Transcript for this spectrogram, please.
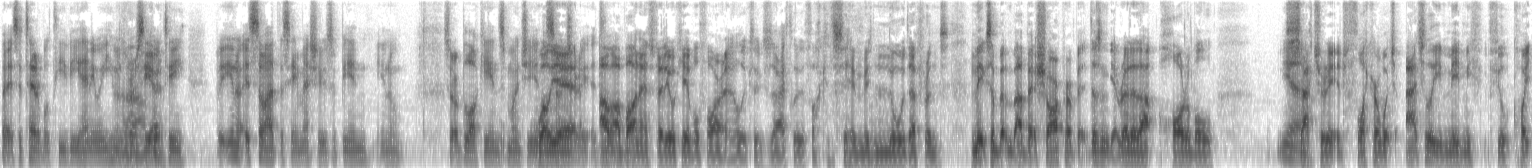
But it's a terrible TV anyway even for Ah, a okay. CRT. But you know, it still had the same issues of being, you know, sort of blocky and smudgy and Well, yeah. I, I bought an S video cable for it, and it looks exactly the fucking same. Made no difference. Makes a bit a bit sharper, but it doesn't get rid of that horrible yeah. saturated flicker, which actually made me feel quite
